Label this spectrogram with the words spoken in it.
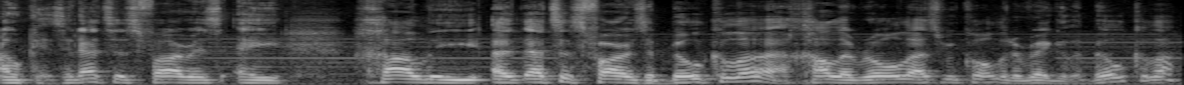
Okay, so that's as far as a chali. Uh, that's as far as a bilkala, a challah roll, as we call it, a regular bilkala.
